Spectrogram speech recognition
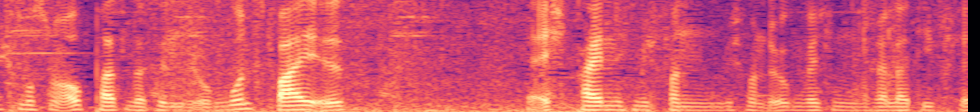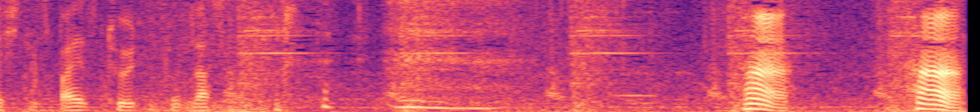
Ich muss mal aufpassen, dass hier nicht irgendwo ein Spy ist. Ja, echt peinlich, mich von, mich von irgendwelchen relativ schlechten Spies töten zu lassen. ha. Ha.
